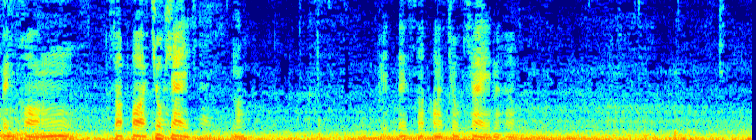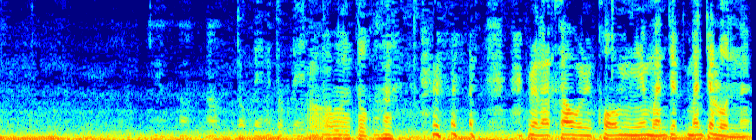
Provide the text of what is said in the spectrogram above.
เป็น ของสปโชคชัยเนาะปิดได้สปโชคชัยนะครับเอาเอาตกเลยไม่ตกเลยโอ้ตกเวลาเข้าโค้งอย่างเงี้ยเหมือนจะเหมือนจะหล่นนะ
